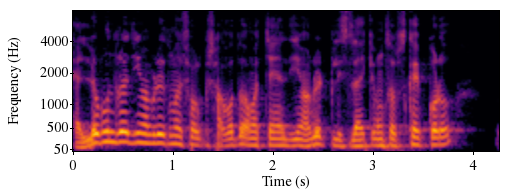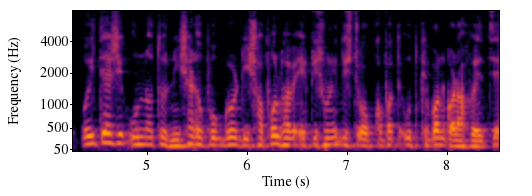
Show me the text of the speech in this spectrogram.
হ্যালো বন্ধুরা জিম আপডেট তোমার স্বাগত। আমার channel gym update please like এবং সাবস্ক্রাইব করো। ঐতিহাসিক উন্নত নিশার উপগ্রহটি সফলভাবে একটি সুনির্দিষ্ট কক্ষপথে উৎক্ষেপণ করা হয়েছে।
